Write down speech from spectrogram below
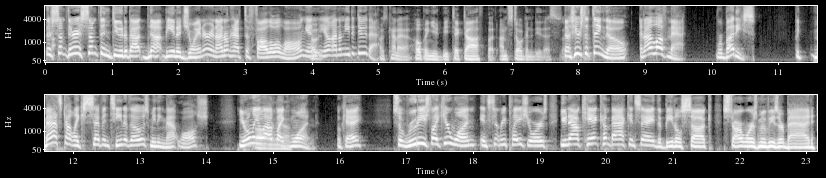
There's some there is something, dude, about not being a joiner, and I don't have to follow along, and you know I don't need to do that. I was kind of hoping you'd be ticked off, but I'm still going to do this. so. Now, here's the thing, though, and I love Matt. We're buddies. But Matt's got like 17 of those, meaning Matt Walsh. You're only allowed like yeah. one, okay? So Rudy's like your one, instant replays yours. You now can't come back and say the Beatles suck, Star Wars movies are bad,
